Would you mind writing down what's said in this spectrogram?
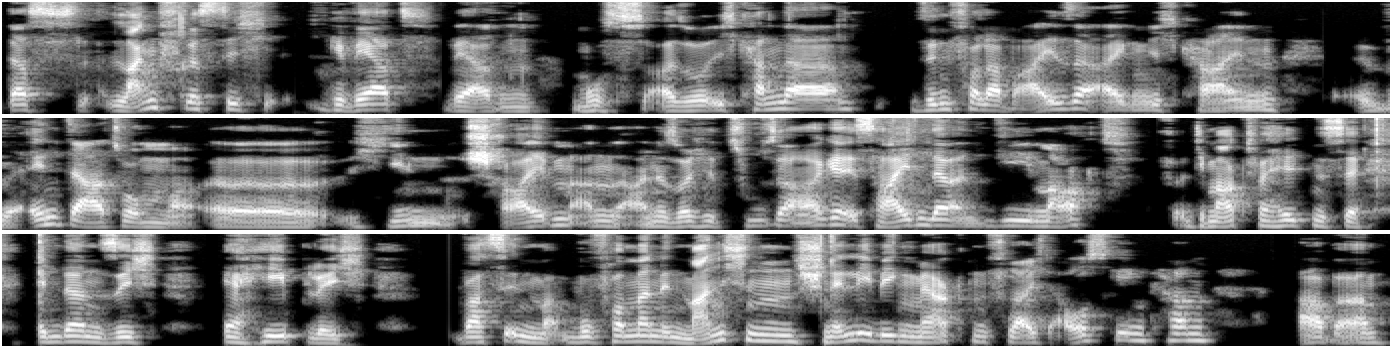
das langfristig gewährt werden muss. Also ich kann da sinnvollerweise eigentlich kein Enddatum äh, hinschreiben an eine solche Zusage, es sei denn, die Markt, die Marktverhältnisse ändern sich erheblich, was in, wovon man in manchen schnelllebigen Märkten vielleicht ausgehen kann. Aber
